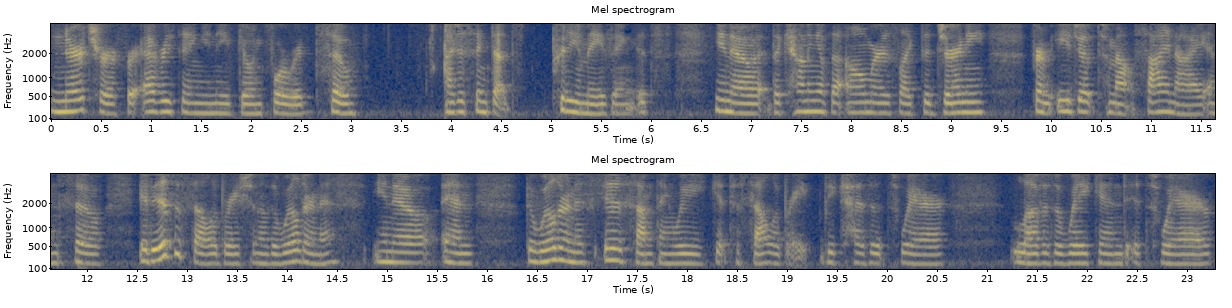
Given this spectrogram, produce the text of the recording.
nurturer for everything you need going forward. So I just think that's pretty amazing. It's, you know, the counting of the Omer is like the journey from Egypt to Mount Sinai. And so it is a celebration of the wilderness, you know, and the wilderness is something we get to celebrate because it's where love is awakened. It's where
